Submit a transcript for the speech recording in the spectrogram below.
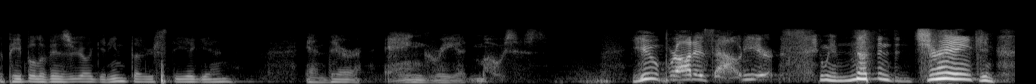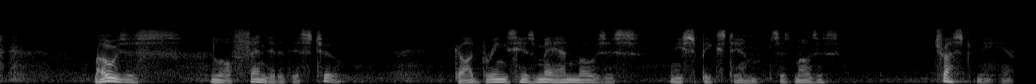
the people of Israel are getting thirsty again, and they're angry at Moses. You brought us out here, and we have nothing to drink. And Moses is a little offended at this, too. God brings his man, Moses, and he speaks to him. Says, Moses, trust me here,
